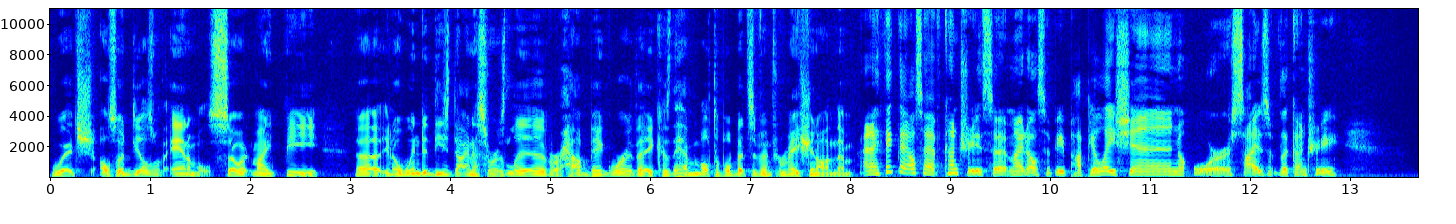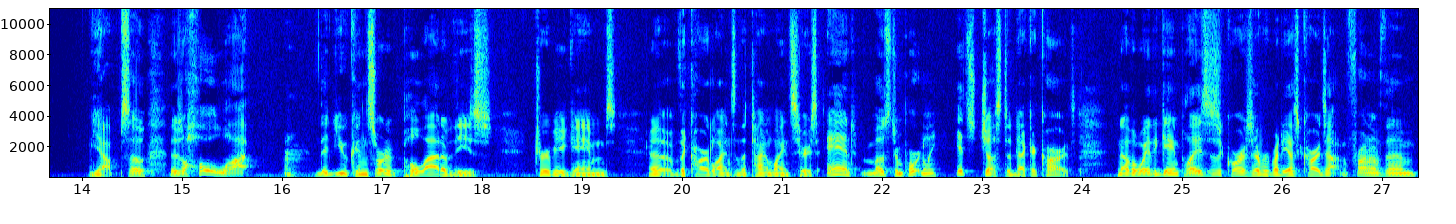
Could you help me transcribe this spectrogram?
which also deals with animals. So it might be, uh, you know, when did these dinosaurs live or how big were they? Because they have multiple bits of information on them. And I think they also have countries, so it might also be population or size of the country. Yeah. So there's a whole lot that you can sort of pull out of these trivia games uh, of the card lines and the timeline series. And most importantly, it's just a deck of cards. Now, the way the game plays is, of course, everybody has cards out in front of them.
